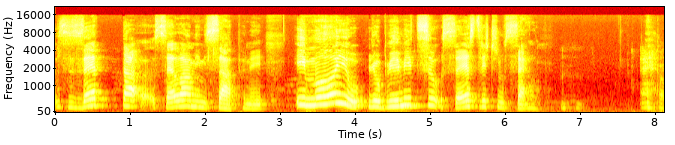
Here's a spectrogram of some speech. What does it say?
zeta, selamim i sapni. I moju ljubimicu, sestričnu selu. Eto,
